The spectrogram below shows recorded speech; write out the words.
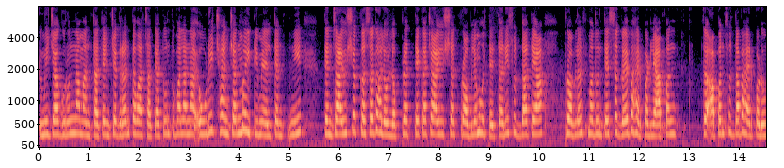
तुम्ही ज्या गुरूंना मानता त्यांचे ग्रंथ वाचा. त्यातून तुम्हाला ना एवढी छान छान माहिती मिळेल. त्यांनी त्यांचं आयुष्य कसं घालवलं? प्रत्येकाच्या आयुष्यात प्रॉब्लेम होते. तरीसुद्धा त्या प्रॉब्लेम्समधून ते सगळे बाहेर पडले. आपण तर आपणसुद्धा बाहेर पडू.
